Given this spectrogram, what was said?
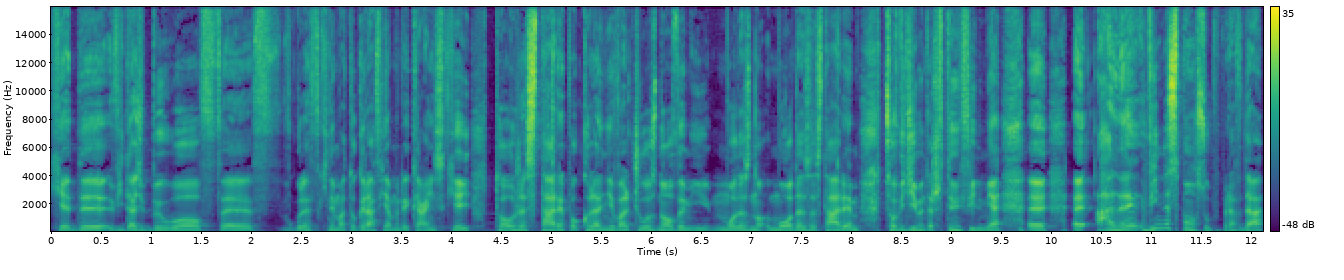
kiedy widać było w, w ogóle w kinematografii amerykańskiej to, że stare pokolenie walczyło z nowym i młode, z no, młode ze starym, co widzimy też w tym filmie, e, e, ale w inny sposób, prawda?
